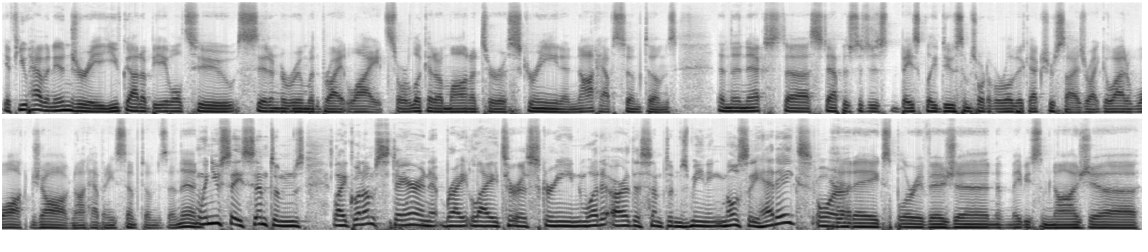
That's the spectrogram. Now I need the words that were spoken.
if you have an injury, you've got to be able to sit in a room with bright lights or look at a monitor, a screen, and not have symptoms. Then the next uh, step is to just basically do some sort of aerobic exercise, right? Go out and walk, jog, not have any symptoms, and then When you say symptoms, like when I'm staring at bright lights or a screen, what are the symptoms meaning? Mostly headaches or headaches, blurry vision, maybe some nausea,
